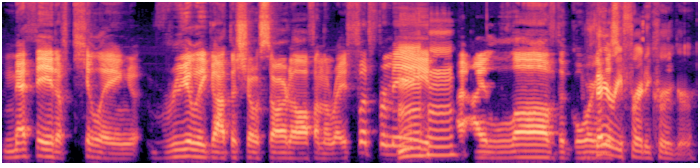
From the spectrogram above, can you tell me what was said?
method of killing really got the show started off on the right foot for me. Mhm. I, I love the goriness. very Freddy Krueger.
